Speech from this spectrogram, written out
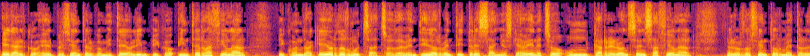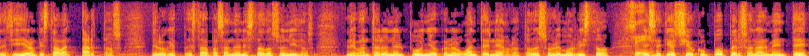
era el, presidente del Comité Olímpico Internacional y cuando aquellos dos muchachos de 22, 23 años que habían hecho un carrerón sensacional en los 200 metros decidieron que estaban hartos de lo que estaba pasando en Estados Unidos, levantaron el puño con el guante negro, todo eso lo hemos visto, ese tío se ocupó personalmente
